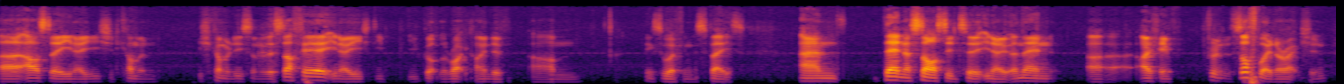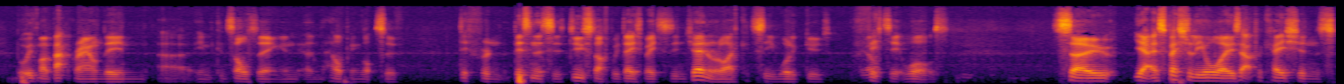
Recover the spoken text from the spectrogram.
uh, Alistair, you know, you should come and you should come and do some of this stuff here. You know, you, you, you've got the right kind of um, things to work in the space. And then I started to, you know, and then uh, I came from the software direction, but with my background in uh, in consulting and, and helping lots of different businesses do stuff with databases in general, I could see what a good fit it was. So yeah, especially all those applications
